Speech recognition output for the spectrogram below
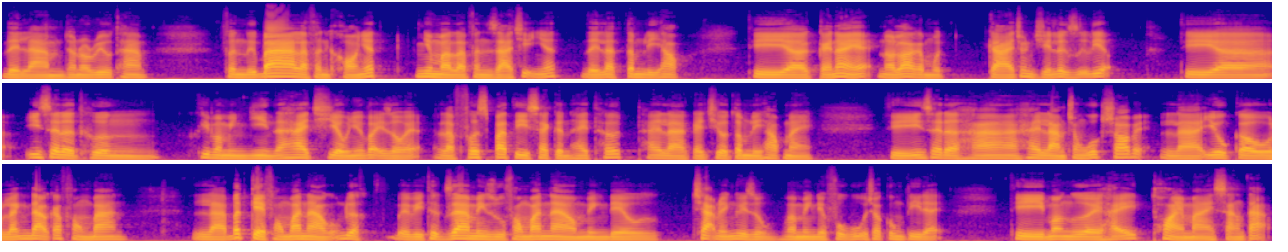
để làm cho nó real time phần thứ ba là phần khó nhất nhưng mà là phần giá trị nhất đấy là tâm lý học. Thì uh, cái này ấy, nó là một cái trong chiến lược dữ liệu. Thì uh, insider thường khi mà mình nhìn ra hai chiều như vậy rồi ấy, là first party second hay third hay là cái chiều tâm lý học này thì insider ha, hay làm trong workshop ấy là yêu cầu lãnh đạo các phòng ban là bất kể phòng ban nào cũng được. Bởi vì thực ra mình dù phòng ban nào mình đều chạm đến người dùng và mình đều phục vụ cho công ty đấy. Thì mọi người hãy thoải mái sáng tạo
